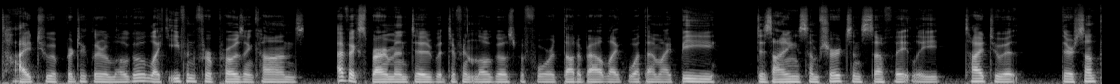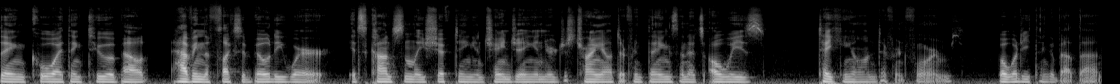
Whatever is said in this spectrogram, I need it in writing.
tied to a particular logo, like even for pros and cons. I've experimented with different logos before, thought about like what that might be, designing some shirts and stuff lately tied to it, there's something cool I think too about having the flexibility where it's constantly shifting and changing and you're just trying out different things and it's always taking on different forms. But what do you think about that?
